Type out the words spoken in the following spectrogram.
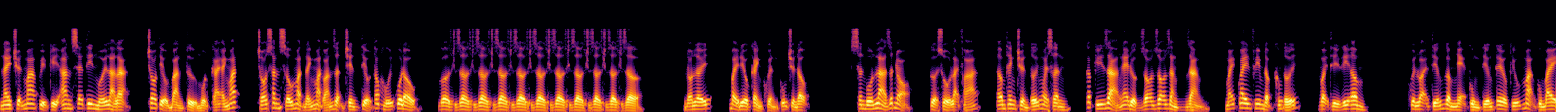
nay chuyện ma quỷ kỳ an sẽ tin mới là lạ cho tiểu bản tử một cái ánh mắt chó săn xấu mặt đánh mặt oán giận trên tiểu tóc hối cua đầu gờ giờ giờ giờ giờ giờ giờ giờ giờ giờ giờ đón lấy bảy điều cảnh khuyển cũng chuyển động sân vốn là rất nhỏ cửa sổ lại phá âm thanh truyền tới ngoài sân các ký giả nghe được rõ rõ r à n g rằng máy quay phim đập không tới vậy thì ghi âm khuyên loại tiếng gầm nhẹ cùng tiếng kêu cứu mạng cùng bay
